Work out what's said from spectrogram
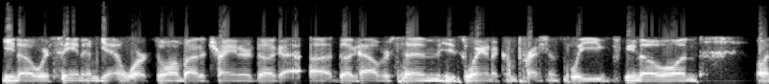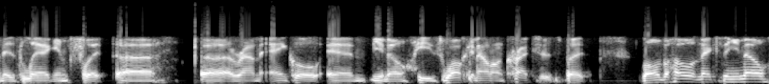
you know, we're seeing him getting worked on by the trainer, Doug uh, Doug Halverson. He's wearing a compression sleeve, you know, on on his leg and foot uh, uh, around the ankle, and you know he's walking out on crutches. But lo and behold, next thing you know,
